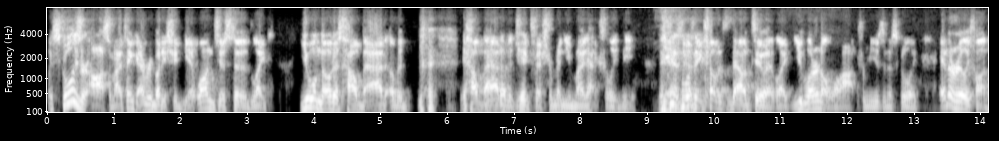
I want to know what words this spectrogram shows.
Like schoolies are awesome. I think everybody should get one just to like you will notice how bad of a how bad of a jig fisherman you might actually be yeah, when it comes down to it. Like you learn a lot from using a schoolie, and they're really fun.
